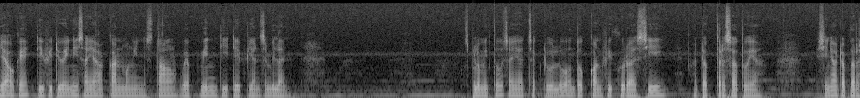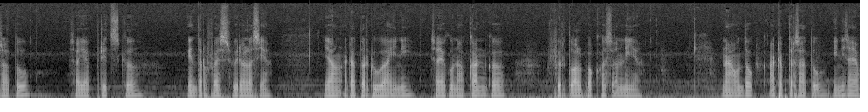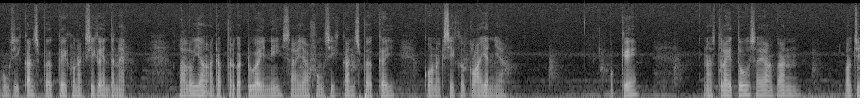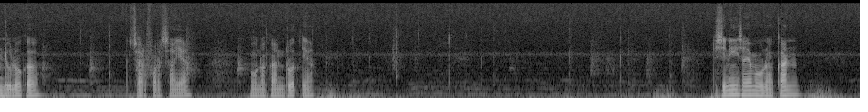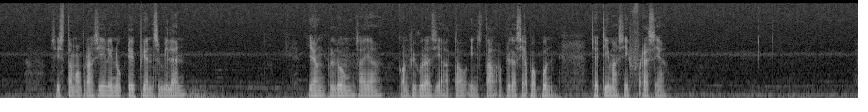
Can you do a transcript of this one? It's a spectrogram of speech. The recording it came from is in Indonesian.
Ya oke, okay. di video ini saya akan menginstal webmin di Debian 9. Sebelum itu saya cek dulu untuk konfigurasi adapter 1 ya. Di sini adapter 1 saya bridge ke interface wireless ya. Yang adapter 2 ini saya gunakan ke VirtualBox host only ya. Nah, untuk adapter 1 ini saya fungsikan sebagai koneksi ke internet lalu yang adapter kedua ini saya fungsikan sebagai koneksi ke klien ya oke. Nah setelah itu saya akan login dulu ke server saya menggunakan root ya. Di sini saya menggunakan sistem operasi Linux Debian 9 yang belum saya konfigurasi atau install aplikasi apa pun. Jadi masih fresh ya.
